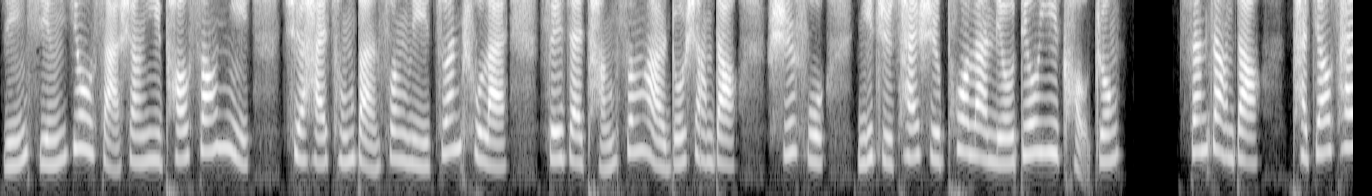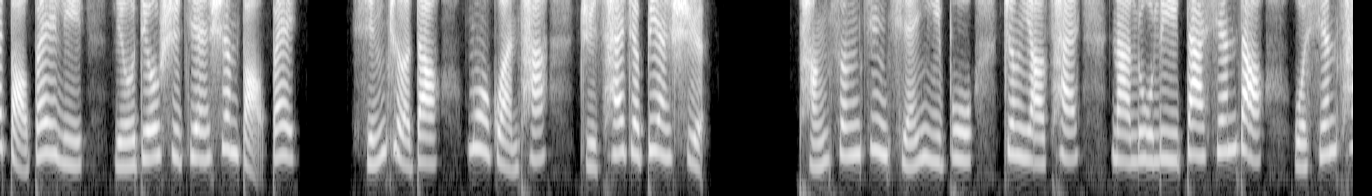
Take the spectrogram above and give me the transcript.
临行又撒上一泡骚泥，却还从板缝里钻出来，飞在唐僧耳朵上道：“师傅，你只猜是破烂，流丢一口中。”三藏道：“他交猜宝贝里流丢是件甚宝贝？”行者道：“莫管他，只猜着便是。”唐僧近前一步，正要猜，那陆力大仙道。我先猜，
